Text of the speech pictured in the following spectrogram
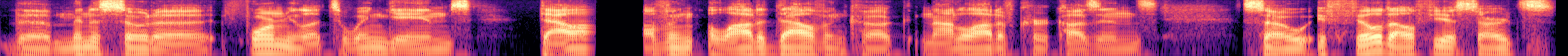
the Minnesota formula to win games, Dalvin, a lot of Dalvin Cook, not a lot of Kirk Cousins. So if Philadelphia starts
